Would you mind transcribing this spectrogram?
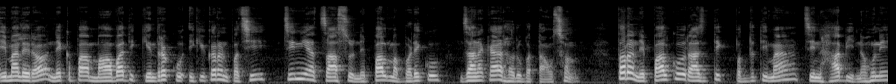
एमाले र नेकपा माओवादी केन्द्रको एकीकरणपछि चिनिया चासो नेपालमा बढेको जानकारहरू बताउँछन्। तर नेपालको राजनीतिक पद्धतिमा चिन हाबी नहुने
